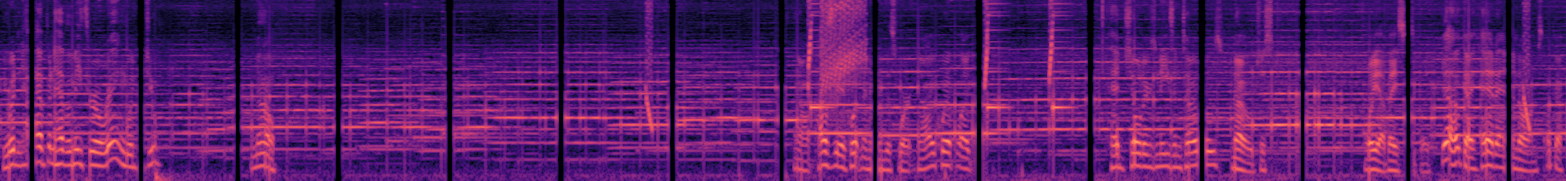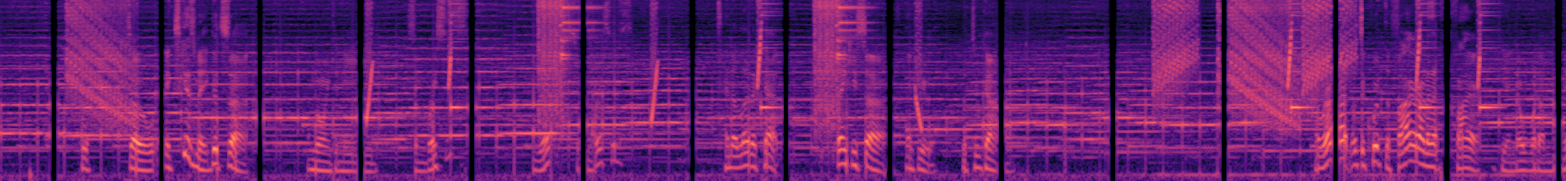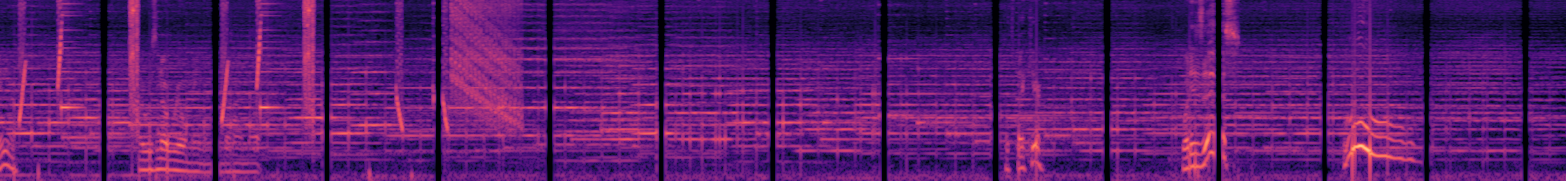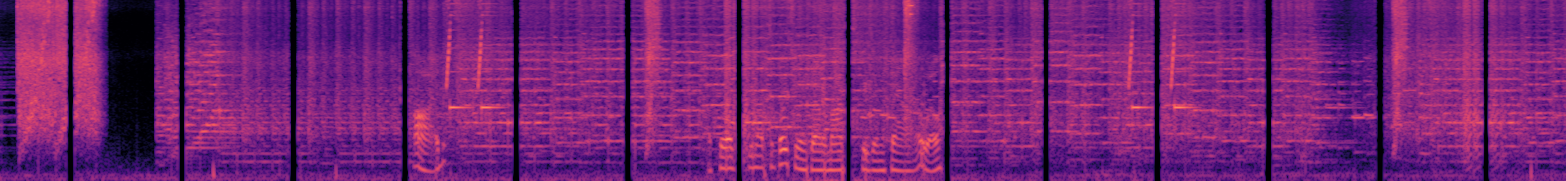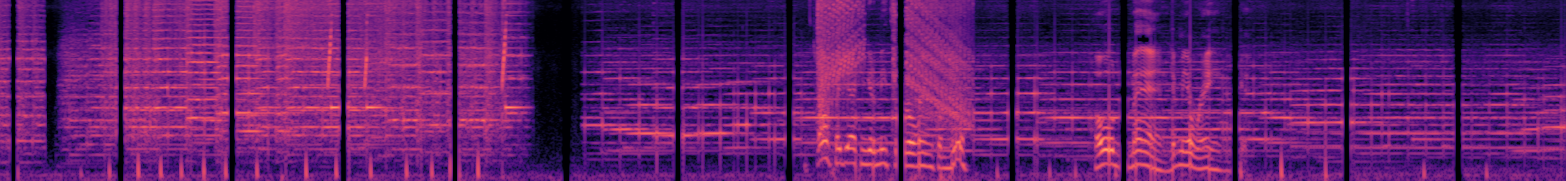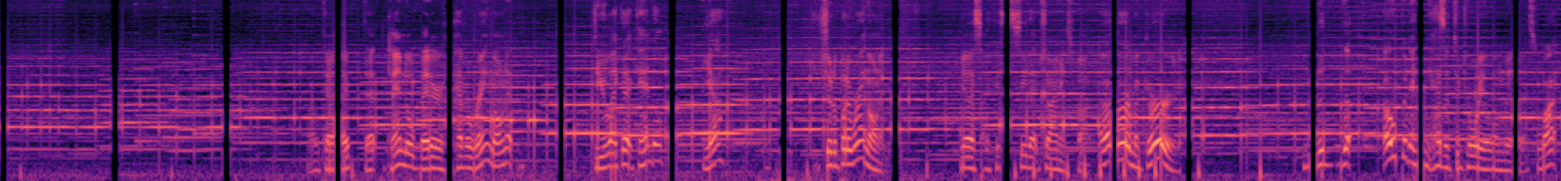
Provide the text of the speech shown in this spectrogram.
You wouldn't happen to have a Mithril ring, would you? No. Now, how's the equipment in this work? Can I equip, like, head, shoulders, knees, and toes? No, just... Well, yeah, basically. Yeah, okay, head and arms. Okay. Cool. So, excuse me, good sir. I'm going to need some braces. Yes, some braces. And a leather cap. Thank you, sir. Thank you. You're too kind. Alright, let's equip the fire out of that fire. If you know what I mean. There was no real meaning back here? What is this? Ooh! Odd. I feel like you're not supposed to encounter monsters in town. Oh well. Maybe I can get a mithril ring from here. Old man, give me a ring. Okay, that candle better have a ring on it. Do you like that candle? Yeah? Should have put a ring on it. Yes, I can see that shining spot. Oh, McGurd! The, the opening has a tutorial on this. What?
